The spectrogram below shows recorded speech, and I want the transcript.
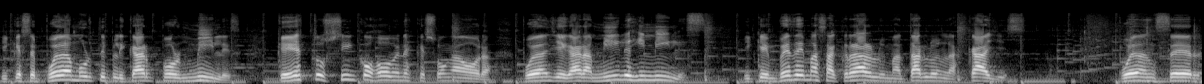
y que se pueda multiplicar por miles, que estos cinco jóvenes que son ahora puedan llegar a miles y miles y que en vez de masacrarlo y matarlo en las calles, puedan ser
